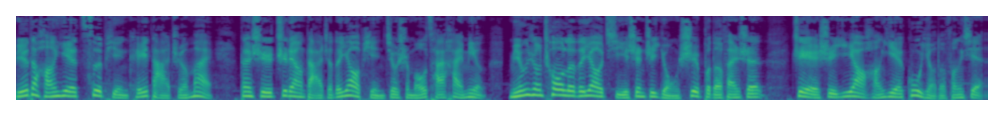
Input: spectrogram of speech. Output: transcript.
别的行业次品可以打折卖，但是质量打折的药品就是谋财害命，名声臭了的药企甚至永世不得翻身。这也是医药行业固有的风险。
